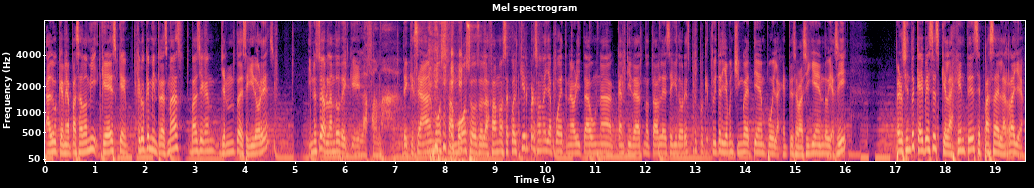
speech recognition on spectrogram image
algo que me ha pasado a mí, que es que creo que mientras más vas llegando, llenándote de seguidores, y no estoy hablando de que La fama. de que seamos famosos o la fama. O sea, cualquier persona ya puede tener ahorita una cantidad notable de seguidores, pues porque Twitter lleva un chingo de tiempo y la gente se va siguiendo y así. Pero siento que hay veces que la gente se pasa de la raya.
